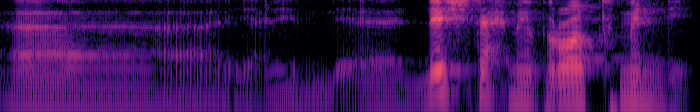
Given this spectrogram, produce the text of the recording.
آه يعني آه، ليش تحمي بروك مني؟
